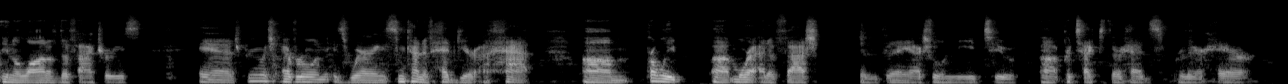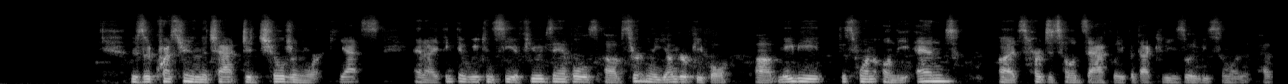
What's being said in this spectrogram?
in a lot of the factories. And pretty much everyone is wearing some kind of headgear, a hat, um, probably uh, more out of fashion than any actual need to uh, protect their heads or their hair. There's a question in the chat, did children work? Yes, and I think that we can see a few examples of certainly younger people, uh, maybe this one on the end, uh, it's hard to tell exactly, but that could easily be someone at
